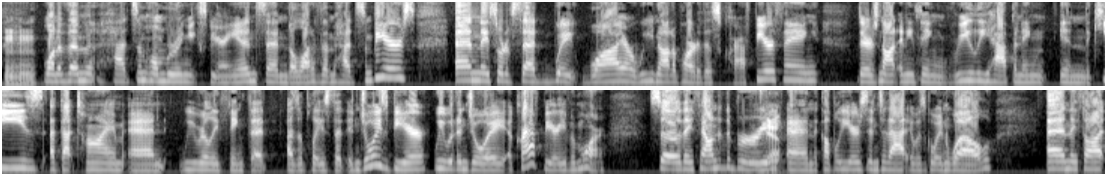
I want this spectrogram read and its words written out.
Mm-hmm. One of them had some homebrewing experience, and a lot of them had some beers. And they sort of said, "Wait, why are we not a part of this craft beer thing?" There's not anything really happening in the Keys at that time, and we really think that as a place that enjoys beer, we would enjoy a craft beer even more. So they founded the brewery, Yeah. and a couple years into that, it was going well. And they thought,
